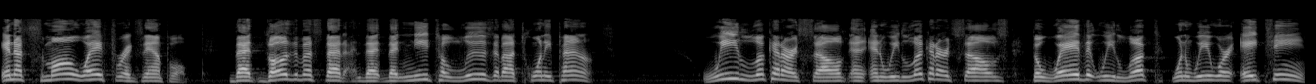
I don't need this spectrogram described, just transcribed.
In a small way, for example, that those of us that, that, that need to lose about 20 pounds, we look at ourselves and, and we look at ourselves the way that we looked when we were 18.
